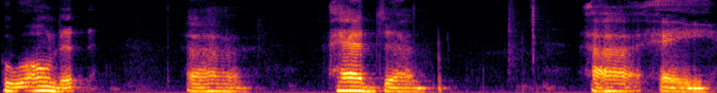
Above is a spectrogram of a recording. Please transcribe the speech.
Who owned it uh, had uh, uh a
